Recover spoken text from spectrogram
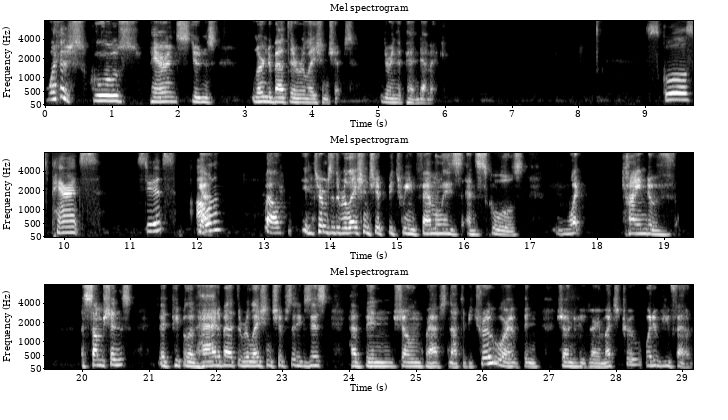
What have schools, parents, students learned about their relationships during the pandemic? Schools, parents, students, all yeah. of them? Well, in terms of the relationship between families and schools, what kind of assumptions that people have had about the relationships that exist have been shown perhaps not to be true or have been shown to be very much true? What have you found?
